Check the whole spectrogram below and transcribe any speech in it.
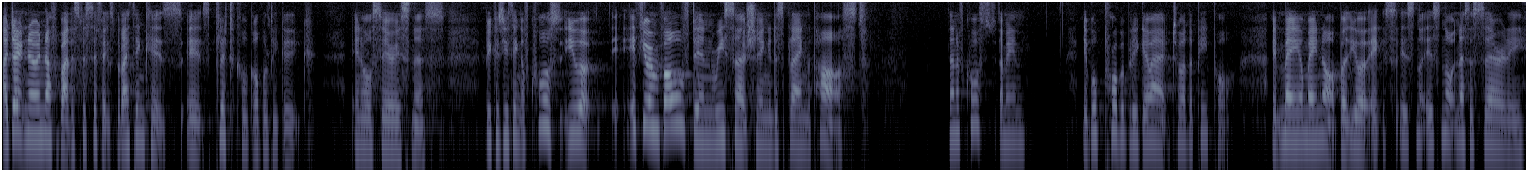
I don't know enough about the specifics, but I think it's, it's political gobbledygook in all seriousness because you think, of course, you are, if you're involved in researching and displaying the past, then of course, I mean, it will probably go out to other people. It may or may not, but it's, it's, not, it's not necessarily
